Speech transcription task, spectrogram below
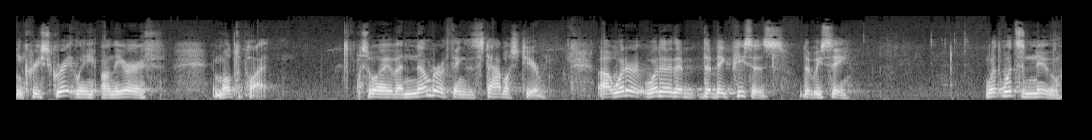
increase greatly on the earth, and multiply it. So we have a number of things established here. Uh, what are, what are the, the big pieces that we see? What, what's new?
